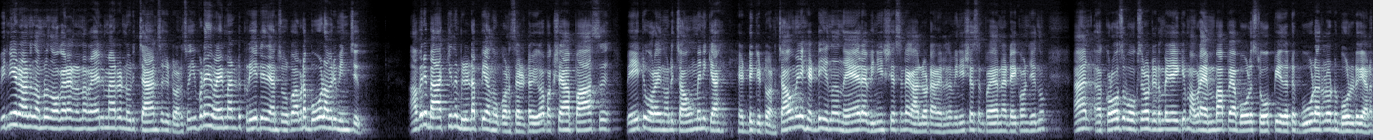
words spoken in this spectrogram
പിന്നീടാണ് നമ്മൾ നോക്കാനായിട്ട് റയൽ മാഡ്രിഡിന് ഒരു ചാൻസ് കിട്ടുവാണ്. സോ ഇവിടെ റയൽ മാഡ്രിഡ് ക്രിയേറ്റ് ചെയ്ത ചാൻസ് കൊടുക്കും അവിടെ ബോൾ അവർ വിൻ ചെയ്തു. അവർ ബാക്കിൽ നിന്ന് ബിൽഡപ്പ് ചെയ്യാൻ നോക്കുവാണ് സെൽട്ടവിഗോ പക്ഷേ ആ പാസ് വെയിറ്റ് കുറയുന്നതുകൊണ്ട് ചൗമനിക്ക് ഹെഡ് കിട്ടുവാണ്. ചൗമനി ഹെഡ് ചെയ്യുന്നത് നേരെ വിനീഷ്യസിന്റെ കാലിലോട്ടാണ്. വിനീഷ്യസ് പ്ലെയറിനെ ടേക്ക് ഓൺ ചെയ്യുന്നു. ആൻഡ് ക്രോസ് ബോക്സിലോട്ട് ഇടുമ്പോഴേക്കും അവിടെ എംബാപ്പെ ആ ബോൾ സ്റ്റോപ്പ് ചെയ്തിട്ട് ഗൂളറിലോട്ട് ബോൾ ഇടുകയാണ്.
